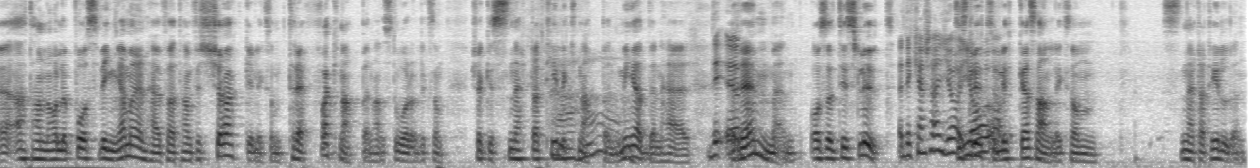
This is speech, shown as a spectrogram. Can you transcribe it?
att han håller på att svinga med den här för att han försöker liksom träffa knappen? Han står och liksom försöker snärta till Aha. knappen med den här Det är- remmen. Och så till slut, Det kanske han gör. till slut Jag- så lyckas han liksom snärta till den.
